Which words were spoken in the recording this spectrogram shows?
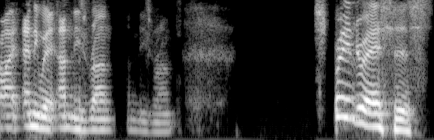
Right. Anyway, Andy's rant. Andy's rant. Sprint races.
